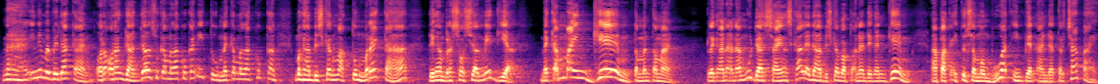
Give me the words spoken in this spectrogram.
Nah, ini membedakan. Orang-orang gagal suka melakukan itu. Mereka melakukan menghabiskan waktu mereka dengan bersosial media. Mereka main game, teman-teman. Apalagi anak-anak muda sayang sekali Anda habiskan waktu Anda dengan game. Apakah itu bisa membuat impian Anda tercapai?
